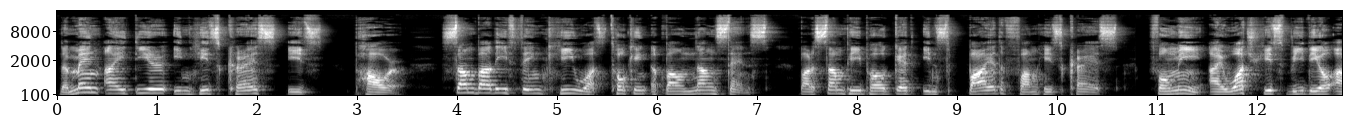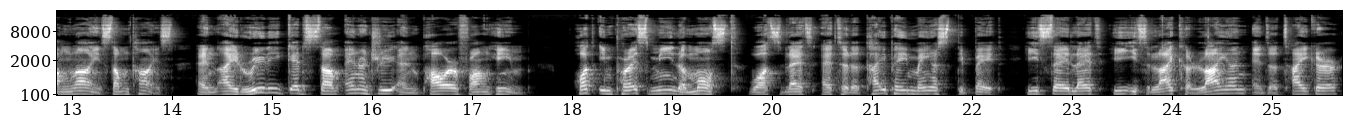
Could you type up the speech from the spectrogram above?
The main idea in his class is power. Somebody think he was talking about nonsense, but some people get inspired from his class. For me, I watch his video online sometimes, and I really get some energy and power from him. What impressed me the most was that at the Taipei mayor's debate, he said that he is like a lion and a tiger,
